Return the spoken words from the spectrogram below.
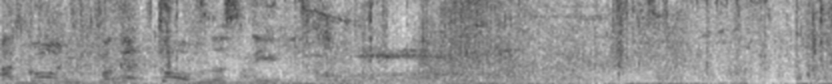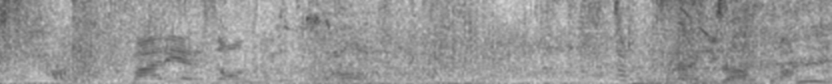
Огонь по готовности! Barriers on you. Ready Drop the key.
